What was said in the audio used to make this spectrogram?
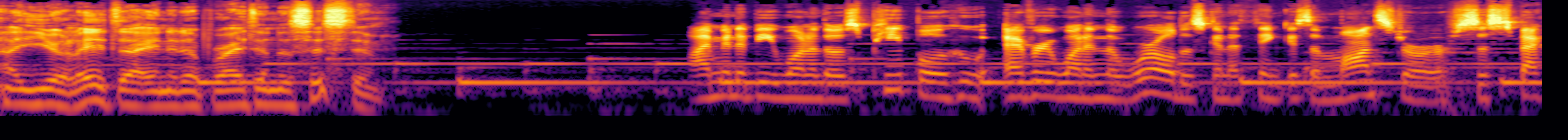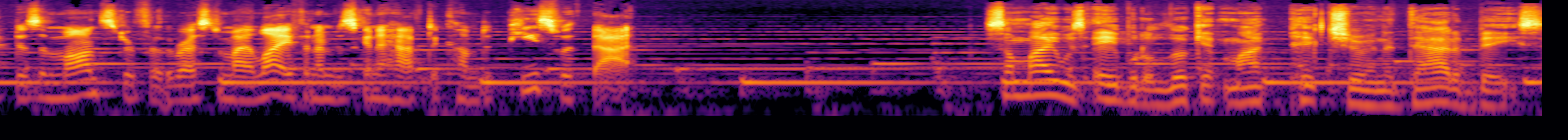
A year later, I ended up right in the system. I'm going to be one of those people who everyone in the world is going to think is a monster or suspect is a monster for the rest of my life, and I'm just going to have to come to peace with that. Somebody was able to look at my picture in a database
